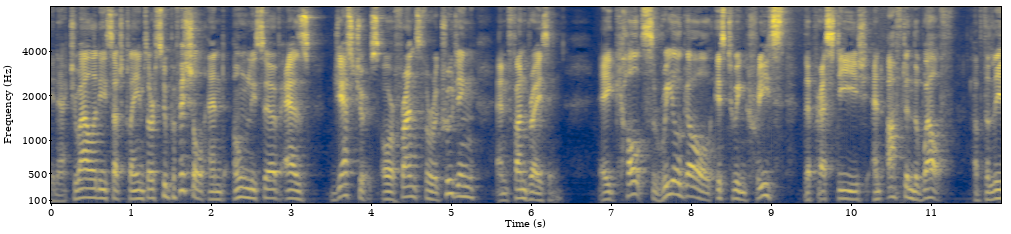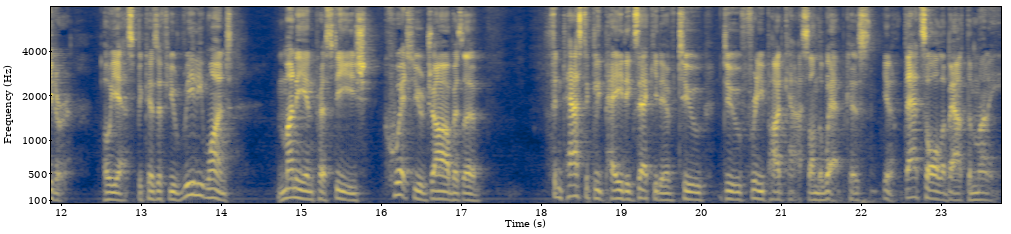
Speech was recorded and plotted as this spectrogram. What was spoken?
in actuality, such claims are superficial and only serve as gestures or fronts for recruiting and fundraising. A cult's real goal is to increase the prestige and often the wealth of the leader. Oh, yes, because if you really want money and prestige, quit your job as a fantastically paid executive to do free podcasts on the web because, you know, that's all about the money.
